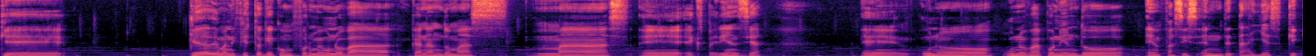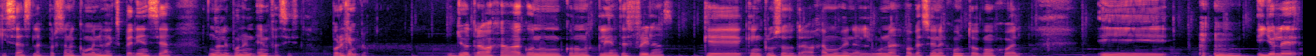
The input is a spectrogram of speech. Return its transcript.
que queda de manifiesto que conforme uno va ganando más, más eh, experiencia, eh, uno, uno va poniendo énfasis en detalles que quizás las personas con menos experiencia no le ponen énfasis. Por ejemplo, yo trabajaba con, un- con unos clientes freelance que, incluso trabajamos en algunas ocasiones junto con Joel. Y, y yo le,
